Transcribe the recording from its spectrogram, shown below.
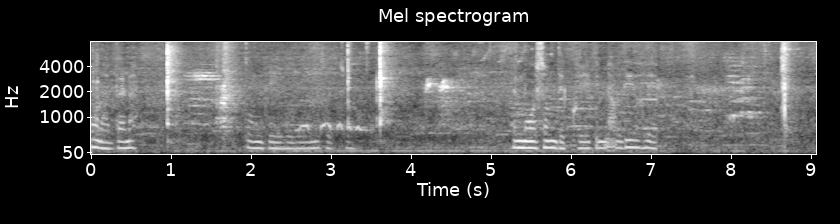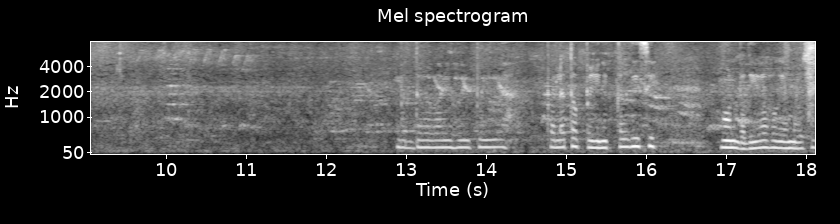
ਹੋਣਾ ਪੈਣਾ। ਤੁਹਾਨੂੰ ਕੀ ਹੋ ਗਿਆ ਸੋਚੋ। ਤੇ ਮੌਸਮ ਦੇਖੋ ਜੀ ਕਿੰਨਾ ਵਧੀਆ ਹੋਇਆ। ਬੱਦਲ ਵਾਲੀ ਹੋਈ ਪਈ ਆ। ਪਹਿਲਾਂ ਧੁੱਪ ਜੀ ਨਿਕਲ ਗਈ ਸੀ, ਹੁਣ ਵਧੀਆ ਹੋ ਗਿਆ ਮੌਸਮ।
